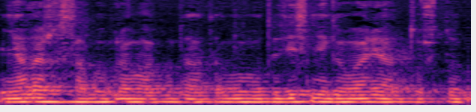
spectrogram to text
Меня даже с собой брала куда-то. Вот. И здесь мне говорят, то, что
